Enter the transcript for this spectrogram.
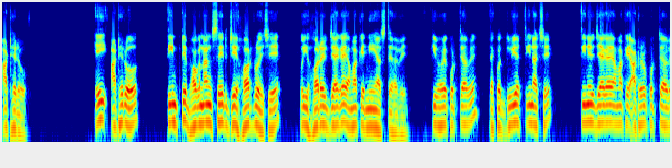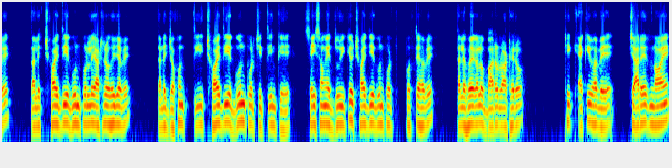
আঠেরো। এই আঠেরো তিনটে ভগ্নাংশের যে হর রয়েছে, ওই হরের জায়গায় আমাকে নিয়ে আসতে হবে। কীভাবে করতে হবে? দেখো, দুই আর তিন আছে। তিনের জায়গায় আমাকে আঠেরো করতে হবে। তাহলে ছয় দিয়ে গুণ করলে আঠেরো হয়ে যাবে। তাহলে যখন ছয় দিয়ে গুণ করছি তিনকে, সেই সঙ্গে দুইকেও ছয় দিয়ে গুণ কর- করতে হবে। তাহলে হয়ে গেল বারোর আঠেরো। ঠিক একইভাবে চারের নয়,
